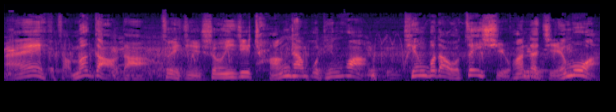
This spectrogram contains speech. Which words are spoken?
哎，怎么搞的？最近收音机常常不听话，听不到我最喜欢的节目啊！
